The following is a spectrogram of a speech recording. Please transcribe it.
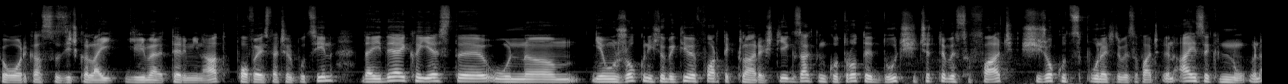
ori ca să zici că l-ai ghilimele terminat, povestea cel puțin, dar ideea e că este un, um, e un joc cu niște obiective foarte clare. Știi exact încotro te duci și ce trebuie să faci și jocul îți spune ce trebuie să faci. În Isaac nu. În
